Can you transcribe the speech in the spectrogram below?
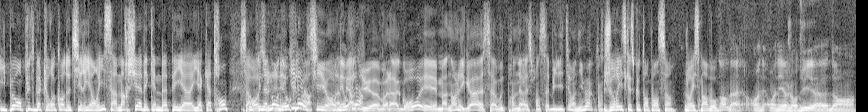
Il peut en plus battre le record de Thierry Henry. Ça a marché avec Mbappé il y a, il y a 4 ans. Ça Donc, finalement, on est au clair. Aussi. On, On a est au clair. perdu euh, voilà, gros et maintenant les gars, c'est à vous de prendre les responsabilités, on y va. Quoi. Joris, qu'est-ce que tu en penses hein? Joris Marvaux Non, bah, on est, on est aujourd'hui euh, dans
